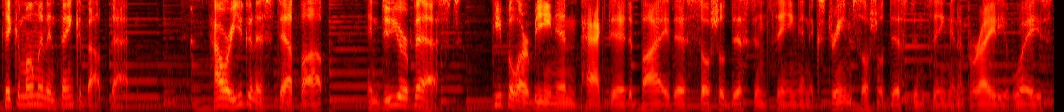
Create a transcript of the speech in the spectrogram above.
Take a moment and think about that. How are you going to step up and do your best? People are being impacted by this social distancing and extreme social distancing in a variety of ways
